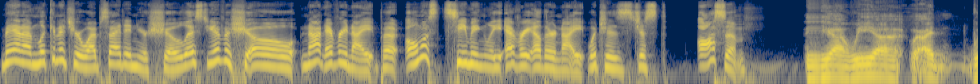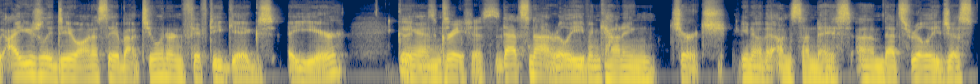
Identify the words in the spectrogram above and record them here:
Man, I'm looking at your website and your show list. You have a show not every night, but almost seemingly every other night, which is just awesome. Yeah, we uh, I we- I usually do honestly about 250 gigs a year. Goodness And gracious. That's not really even counting church, you know, that on Sundays. Um, that's really just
